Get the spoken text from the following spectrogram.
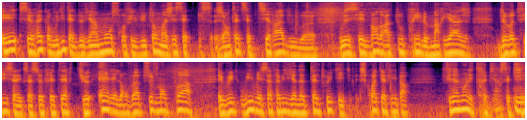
Et c'est vrai, quand vous dites, elle devient un monstre au fil du temps. Moi, j'ai en tête cette tirade où euh, vous essayez de vendre à tout prix le mariage de votre fils avec sa secrétaire, que elle, elle en veut absolument pas. Et vous dites, oui, mais sa famille vient d'un tel truc. Et je crois qu'elle finit par. Finalement, elle est très bien, cette fille.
